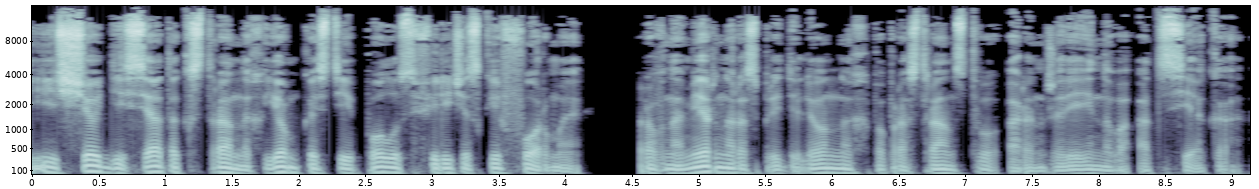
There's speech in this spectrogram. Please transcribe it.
и еще десяток странных емкостей полусферической формы, равномерно распределенных по пространству оранжерейного отсека.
